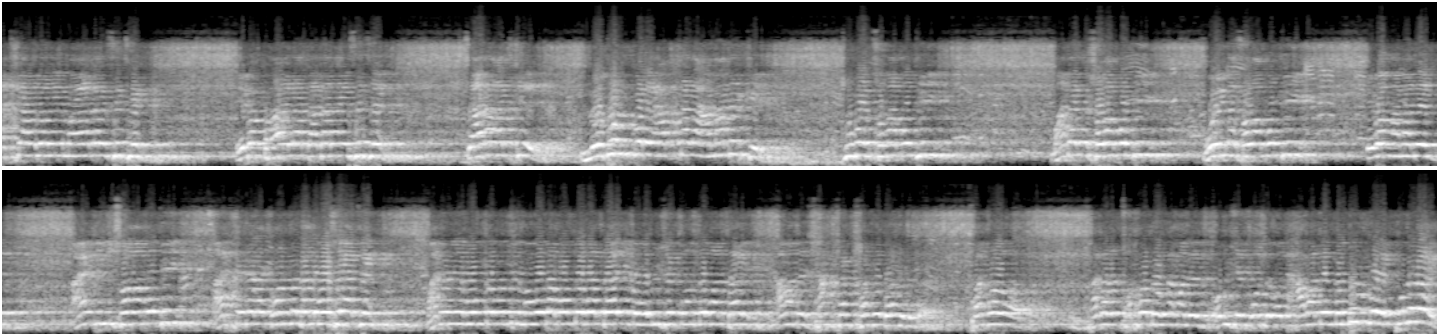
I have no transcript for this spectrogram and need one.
আজকে আমাদের অনেক মায়ারা এসেছেন এবং ভাইরা দাদারা এসেছেন। যারা আজকে নতুন করে আপনারা আমাদেরকে যুব সভাপতি মাদারের সভাপতি, মহিলা সভাপতি এবং আমাদের আইনজীবী সভাপতি, আজকে যারা কর্ণধারে বসে আছেন, মাননীয় বন্দ্যোপাধ্যায় আমাদের সাংসদ সর্বধর্ম সাধারণ সম্পাদক আমাদের অভিষেক বন্দ্যোপাধ্যায়, আমাদের নতুন করে পুনরায়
